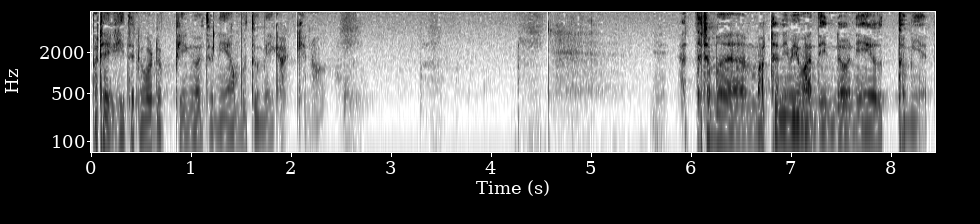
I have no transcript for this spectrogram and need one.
මට හිතනකොට පින්වතුනි 아무තු මේකක් එනවා. ඇත්තටම මට නෙමෙයි වඳින්න ඕනේ උත්තමියට.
